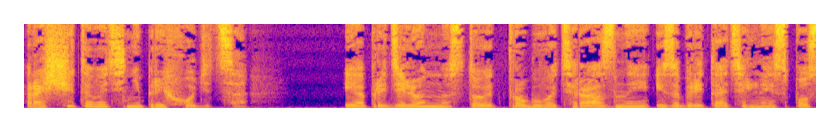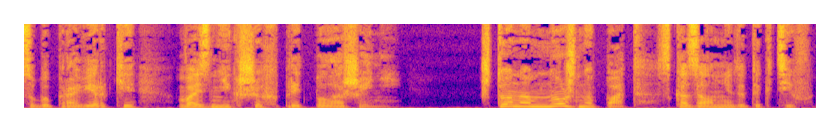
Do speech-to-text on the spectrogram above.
рассчитывать не приходится, и определенно стоит пробовать разные изобретательные способы проверки возникших предположений. «Что нам нужно, Пат?» — сказал мне детектив.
